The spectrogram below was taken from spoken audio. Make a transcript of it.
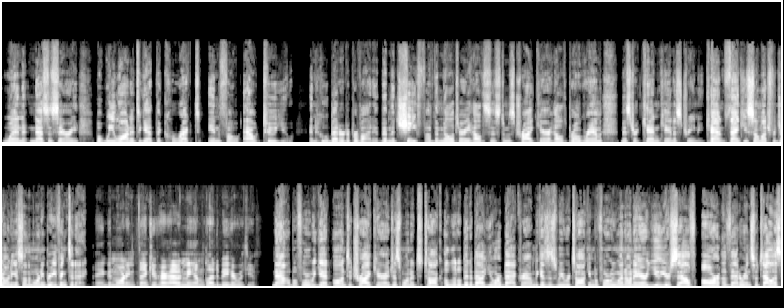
when necessary. But we wanted to get the correct info out to you. And who better to provide it than the chief of the Military Health System's TRICARE Health Program, Mr. Ken Canestrini. Ken, thank you so much for joining us on the morning briefing today. Hey, good morning. Thank you for having me. I'm glad to be here with you. Now, before we get on to TRICARE, I just wanted to talk a little bit about your background because as we were talking before we went on air, you yourself are a veteran. So tell us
